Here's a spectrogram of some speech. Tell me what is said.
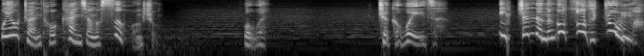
我又转头看向了四皇叔，我问：“这个位子，你真的能够坐得住吗？”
